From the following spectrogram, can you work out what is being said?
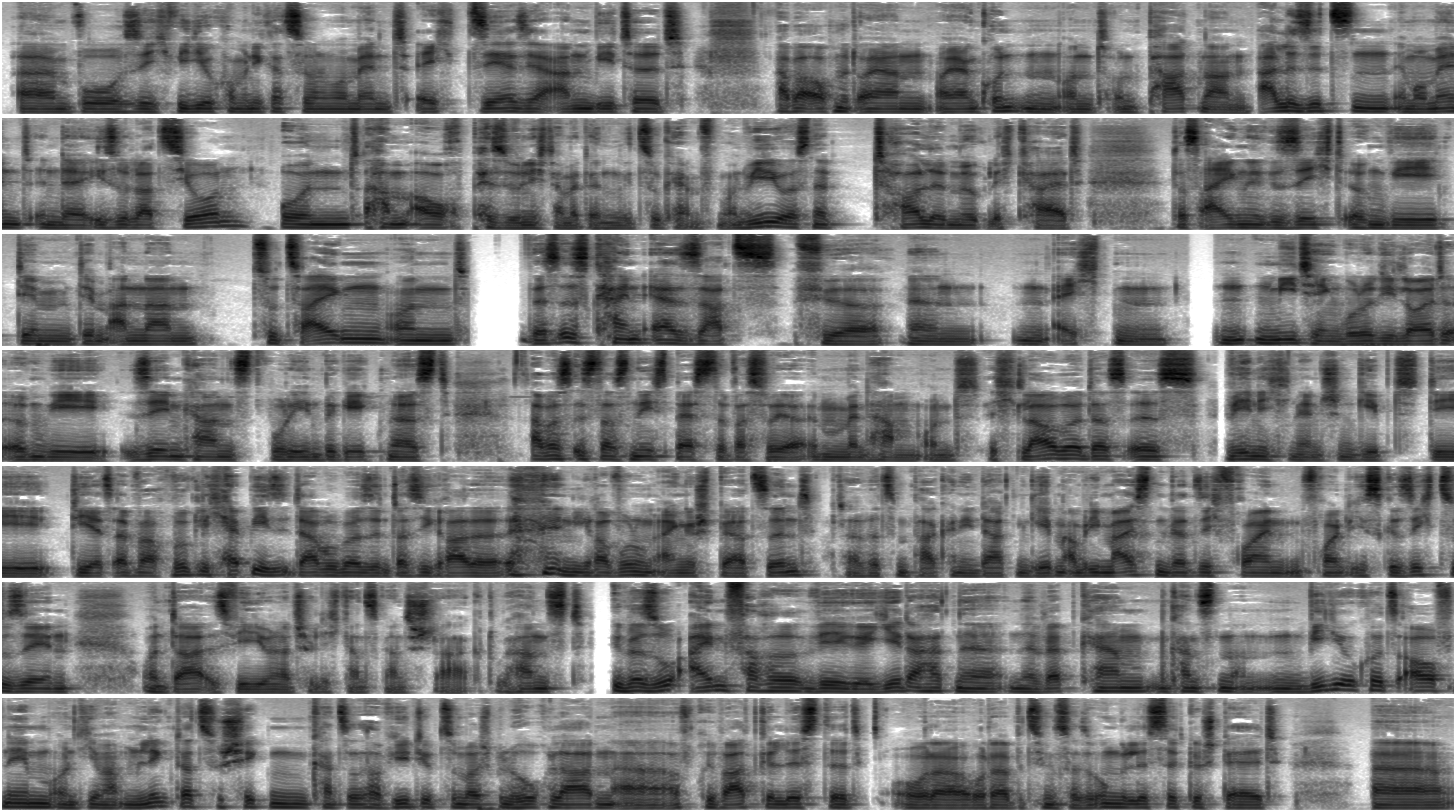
ähm, wo sich Videokommunikation im Moment echt sehr, sehr anbietet, aber auch mit euren, euren Kunden und, und Partnern. Alle sitzen im Moment in der Isolation und haben auch persönlich damit irgendwie zu kämpfen. Und Video ist eine tolle Möglichkeit, das eigene Gesicht irgendwie dem, dem anderen zu zeigen und das ist kein Ersatz für einen, einen echten ein Meeting, wo du die Leute irgendwie sehen kannst, wo du ihnen begegnest. Aber es ist das nächstbeste, was wir im Moment haben. Und ich glaube, dass es wenig Menschen gibt, die, die jetzt einfach wirklich happy darüber sind, dass sie gerade in ihrer Wohnung eingesperrt sind. Da wird es ein paar Kandidaten geben. Aber die meisten werden sich freuen, ein freundliches Gesicht zu sehen. Und da ist Video natürlich ganz, ganz stark. Du kannst über so einfache Wege, jeder hat eine, eine Webcam, kannst ein, ein Video kurz aufnehmen und jemandem einen Link dazu schicken, kannst das auf YouTube zum Beispiel hochladen, äh, auf privat gelistet oder, oder beziehungsweise ungelistet gestellt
